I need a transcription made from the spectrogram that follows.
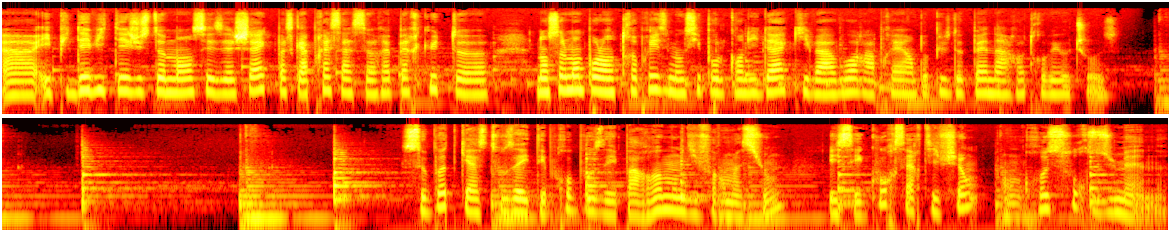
Et puis d'éviter justement ces échecs parce qu'après ça se répercute non seulement pour l'entreprise mais aussi pour le candidat qui va avoir après un peu plus de peine à retrouver autre chose. Ce podcast vous a été proposé par Romondi Formation et ses cours certifiants en ressources humaines.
